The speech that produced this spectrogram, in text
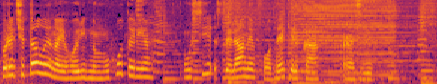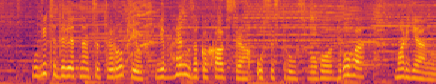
перечитали на його рідному хуторі усі селяни по декілька разів. У віці 19 років Євген закохався у сестру свого друга Мар'яну.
